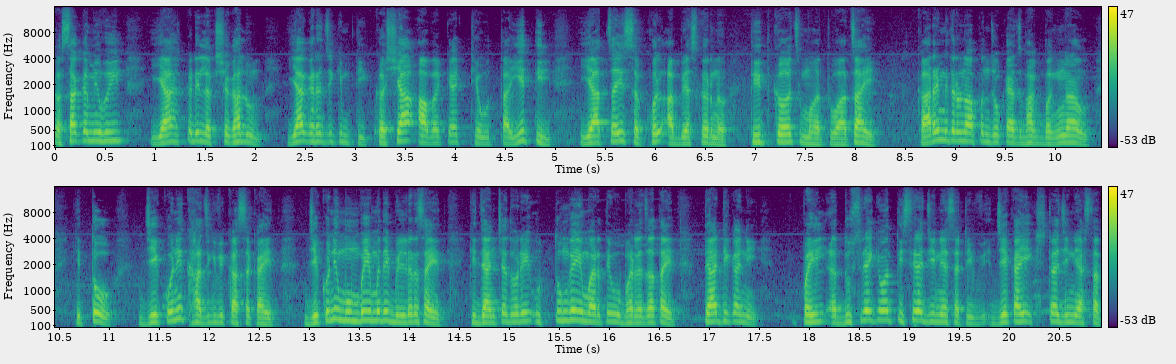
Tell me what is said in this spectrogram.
कसा कमी होईल याकडे लक्ष घालून या घराच्या किमती कशा आवाक्यात ठेवता येतील याचाही सखोल अभ्यास करणं तितकंच महत्त्वाचं आहे. कारण मित्रांनो आपण जो काय भाग बघणार आहोत की तो जे कोणी खाजगी विकासक आहेत जे कोणी मुंबईमध्ये बिल्डर्स आहेत की ज्यांच्याद्वारे उत्तुंग इमारती उभारल्या जात आहेत त्या ठिकाणी पहिल दुसऱ्या किंवा तिसऱ्या जिन्यासाठी जे काही एक्स्ट्रा जिने असतात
